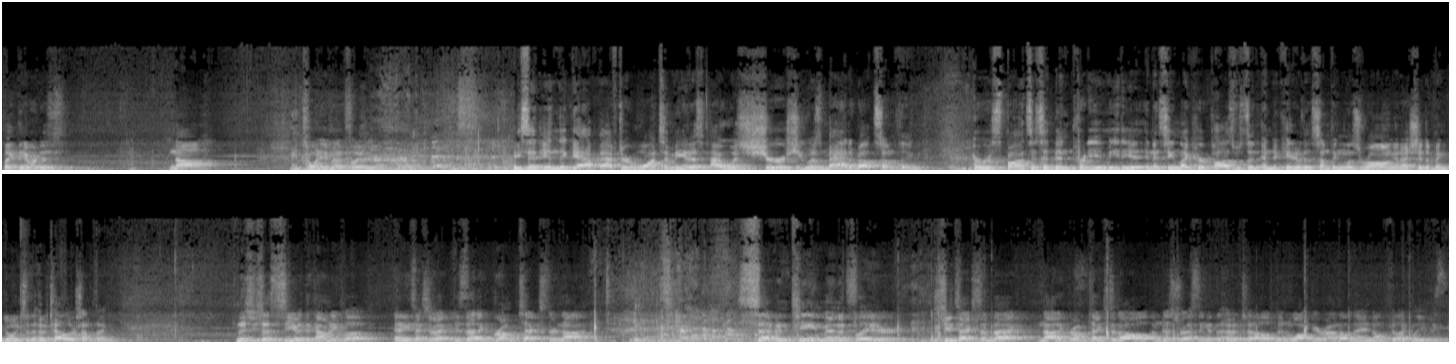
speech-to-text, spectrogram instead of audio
Like they were just, nah. 20 minutes later. He said, In the gap after want to meet us, I was sure she was mad about something. Her responses had been pretty immediate, and it seemed like her pause was an indicator that something was wrong and I should have been going to the hotel or something. And then she says, See you at the comedy club. And he texts her back, Is that a grump text or not? 17 minutes later, she texts him back, Not a grump text at all. I'm just resting at the hotel. Been walking around all day and don't feel like leaving.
